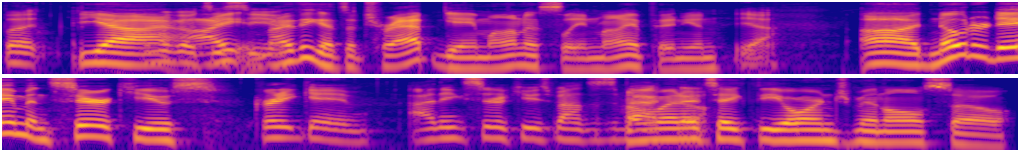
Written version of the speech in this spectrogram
but Yeah, go I, I think that's a trap game, honestly, in my opinion. yeah, Uh, Notre Dame and Syracuse. Great game. I think Syracuse bounces back. I'm going to take the Orange Men also.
